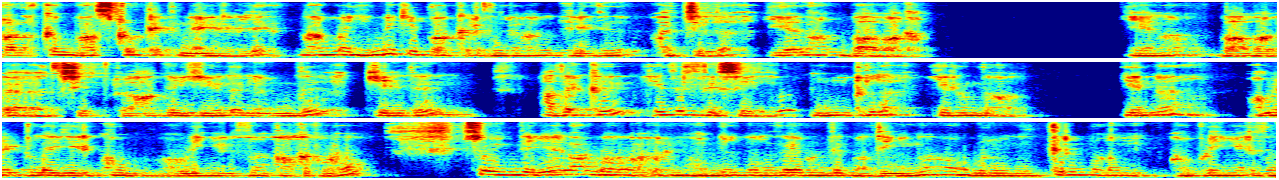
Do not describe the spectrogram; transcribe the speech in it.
வணக்கம் மாஸ்ட்ரோடெக் நேயர்களே. நாம இன்னைக்கு பார்க்கறது ராகு கேது அச்சுல ஏழாம் பாவகம். ஏழாம் பாவக அச்சு. ராகு ஏழுல இருந்து கேது அதற்கு எதிர் திசையில் மூன்றுல இருந்தால் என்ன அமைப்புல இருக்கும் அப்படிங்கிறத பார்க்க போறோம். ஸோ இந்த ஏழாம் பாவகம் அப்படிங்கிறதே வந்து பார்த்தீங்கன்னா ஒரு திருமணம் அப்படிங்கிறது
